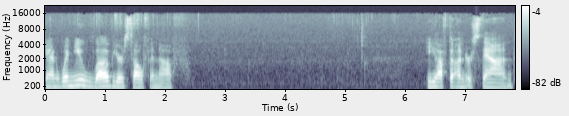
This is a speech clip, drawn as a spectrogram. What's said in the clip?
And when you love yourself enough, you have to understand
